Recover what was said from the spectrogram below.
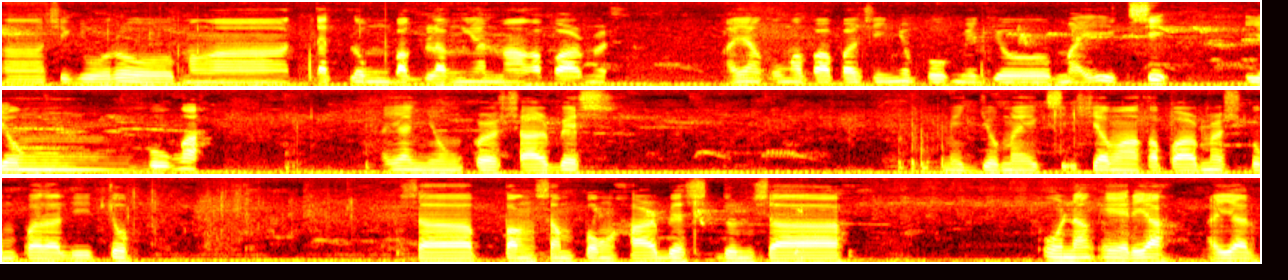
Ah, siguro mga tatlong bag lang yan mga ka-farmers. Ayan kung mapapansin nyo po medyo maiiksi yung bunga ayan yung first harvest. Medyo maiksi siya mga ka-farmers kumpara dito sa pang sampung harvest dun sa unang area. Ayan.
